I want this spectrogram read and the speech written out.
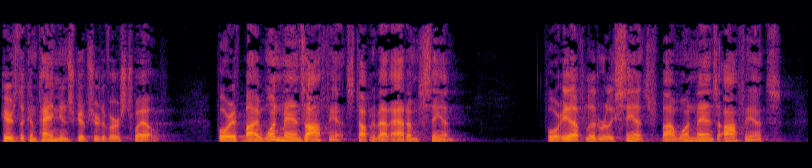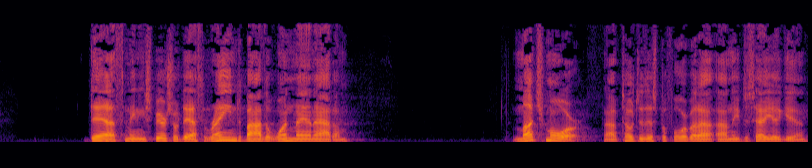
Here's the companion scripture to verse 12. For if by one man's offense, talking about Adam's sin, for if, literally since, by one man's offense, death, meaning spiritual death, reigned by the one man Adam, much more. Now, I've told you this before, but I, I need to tell you again.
